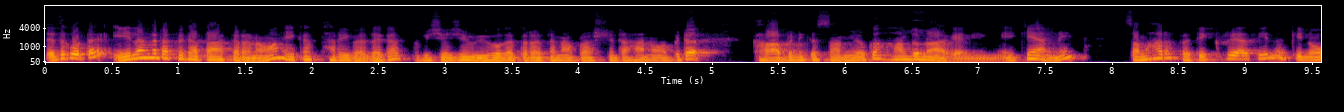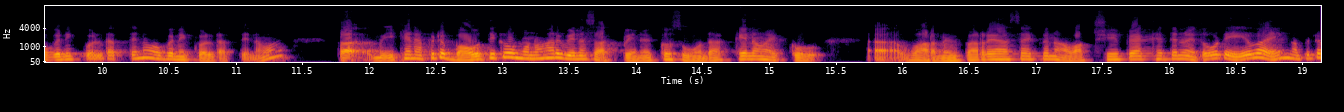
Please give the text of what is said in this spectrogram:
එතකොට ඊළඟට අපි කතා කරනවා ඒකත් හරි වැදගත් විශේෂයෙන් විභවගත රචනා ප්‍රශ්නෙට අහනවා අපිට කාබනික සංයෝග හඳුනා ගැනීම. ඒ කියන්නේ සමහර ප්‍රතික්‍රියා තියෙන කිනෝගනික් වලටත් වෙනවා ඕගනික් වලටත් වෙනවා. ඒ කියන්නේ අපිට භෞතිකව මොන හරි වෙනසක් වෙනවා. එක්ක සුවඳක් එනවා එක්ක වර්ණ විපර්යාසයක් වෙනවා අවක්ෂේපයක් හැදෙනවා. එතකොට ඒවයින් අපිට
